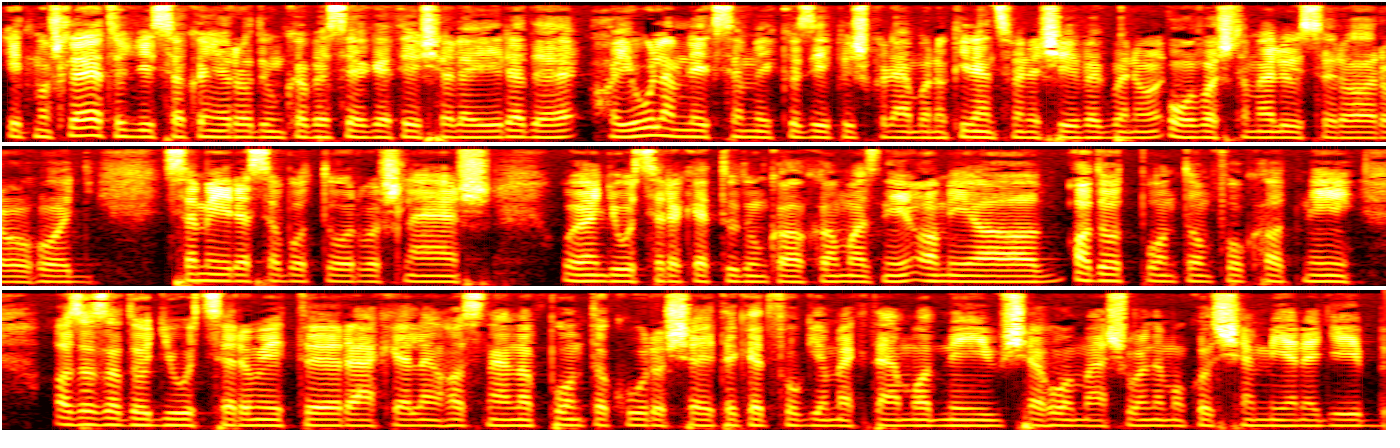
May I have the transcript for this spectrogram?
Itt most lehet, hogy visszakanyarodunk a beszélgetés elejére, de ha jól emlékszem, még középiskolában a 90-es években olvastam először arról, hogy személyre szabott orvoslás, olyan gyógyszereket tudunk alkalmazni, ami a adott ponton foghatni az az adott gyógyszer, amit rák ellen használnak, pont a kóros sejteket fogja megtámadni, sehol máshol nem okoz semmilyen egyéb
